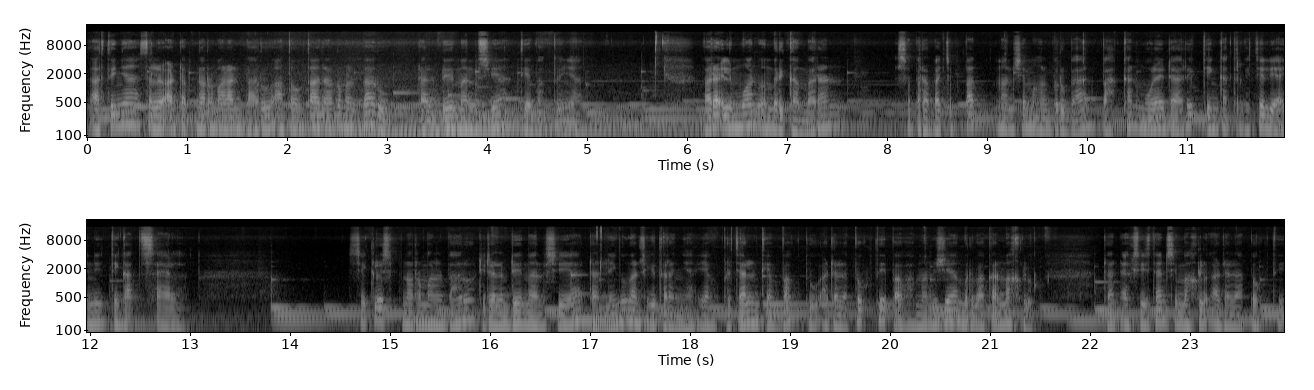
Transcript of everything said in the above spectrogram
Artinya selalu ada penormalan baru atau tata normal baru dalam diri manusia tiap waktunya. Para ilmuwan memberi gambaran seberapa cepat manusia mengalami perubahan bahkan mulai dari tingkat terkecil yaitu tingkat sel. Siklus penormal baru di dalam diri manusia dan lingkungan sekitarnya yang berjalan tiap waktu adalah bukti bahwa manusia merupakan makhluk dan eksistensi makhluk adalah bukti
